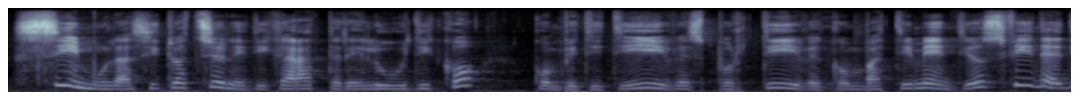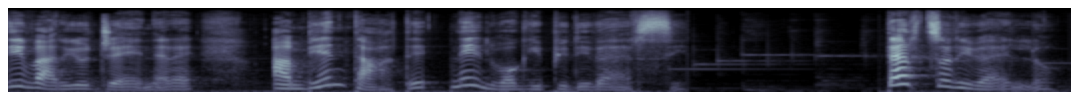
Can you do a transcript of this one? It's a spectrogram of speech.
simula situazioni di carattere ludico, competitive, sportive, combattimenti o sfide di vario genere, ambientate nei luoghi più diversi. Terzo livello.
